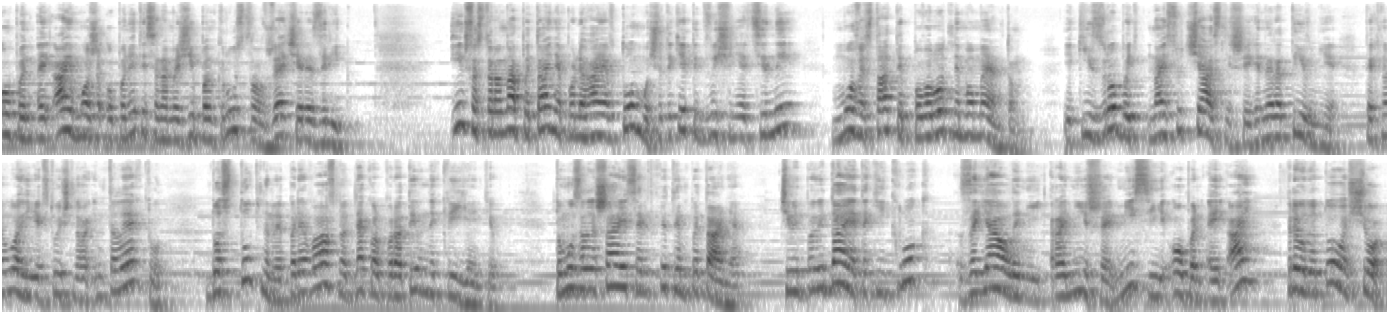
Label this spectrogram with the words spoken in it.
OpenAI може опинитися на межі банкрутства вже через рік. Інша сторона питання полягає в тому, що таке підвищення ціни може стати поворотним моментом, який зробить найсучасніші генеративні технології штучного інтелекту доступними переважно для корпоративних клієнтів. Тому залишається відкритим питання, чи відповідає такий крок заявленій раніше місії OpenAI з приводу того, що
